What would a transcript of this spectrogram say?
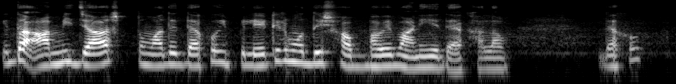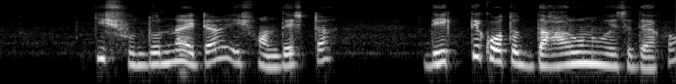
কিন্তু আমি জাস্ট তোমাদের দেখো, এই প্লেটের মধ্যে সবভাবে বানিয়ে দেখালাম। দেখো, কি সুন্দর না এটা, এই সন্দেশটা। দেখতে কত দারুণ হয়েছে, দেখো।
